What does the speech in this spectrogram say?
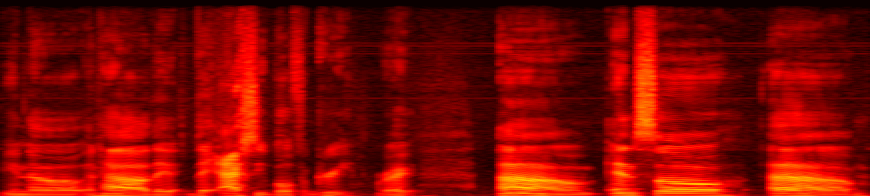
you know, and how they, they actually both agree, right? Um, and so um,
